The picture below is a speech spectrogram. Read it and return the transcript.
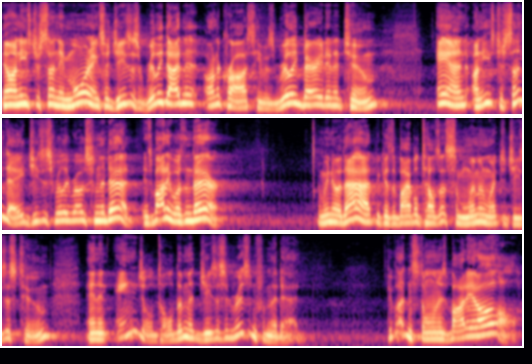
Now, on Easter Sunday morning, so Jesus really died on a cross, he was really buried in a tomb. And on Easter Sunday, Jesus really rose from the dead. His body wasn't there. And we know that because the Bible tells us some women went to Jesus' tomb and an angel told them that Jesus had risen from the dead. People hadn't stolen his body at all.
